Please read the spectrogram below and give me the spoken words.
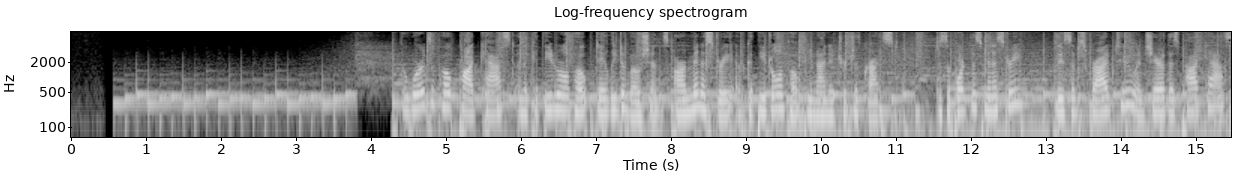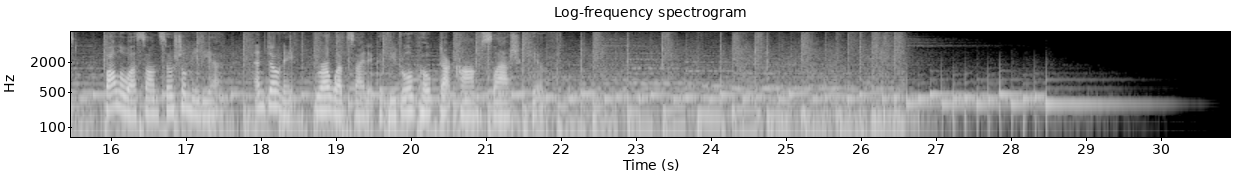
The Words of Hope podcast and the Cathedral of Hope daily devotions are a ministry of Cathedral of Hope United Church of Christ. To support this ministry, please subscribe to and share this podcast, follow us on social media, and donate through our website at cathedralofhope.com/give.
